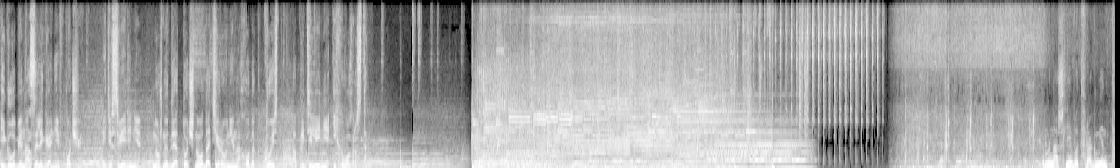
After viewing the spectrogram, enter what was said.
и глубина залегания в почве. Эти сведения нужны для точного датирования находок, то есть определения их возраста. Мы нашли вот фрагмент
